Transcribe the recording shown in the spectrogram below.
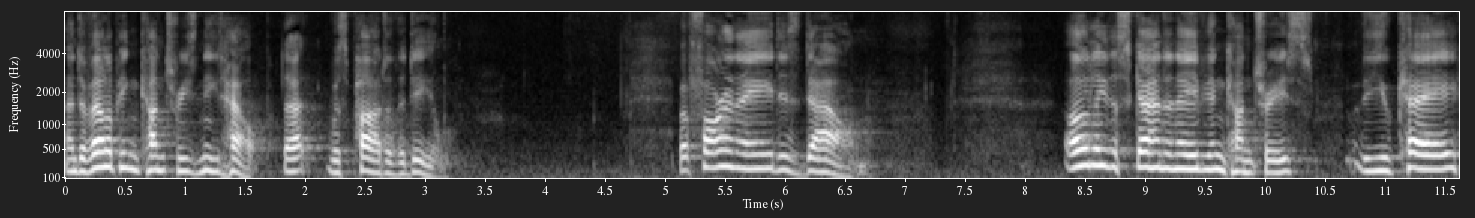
and developing countries need help. That was part of the deal. But foreign aid is down. Only the Scandinavian countries the UK,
